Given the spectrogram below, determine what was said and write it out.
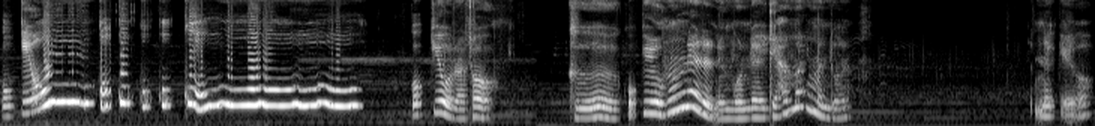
꼭기요 꼭꼭꼭꼭꼭 꼭기요라서 그 꼭기요 흉내를 낸 건데 이제 한 마리만 더 낼게요.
